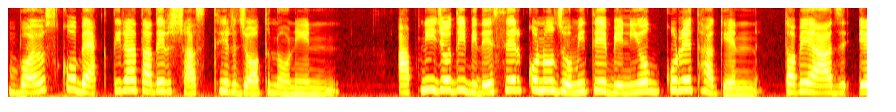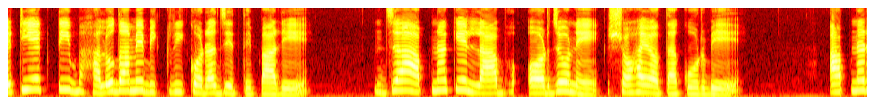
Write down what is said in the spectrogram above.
বয়স্ক ব্যক্তিরা তাদের স্বাস্থ্যের যত্ন নিন। আপনি যদি বিদেশের কোনো জমিতে বিনিয়োগ করে থাকেন, তবে আজ এটি একটি ভালো দামে বিক্রি করা যেতে পারে, যা আপনাকে লাভ অর্জনে সহায়তা করবে। আপনার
